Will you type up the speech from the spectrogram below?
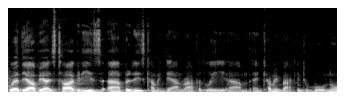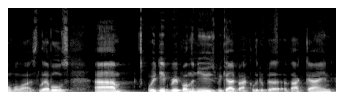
where the RBA's target is, uh, but it is coming down rapidly um, and coming back into more normalised levels. Um, we did rip on the news. We go back a little bit of that gain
